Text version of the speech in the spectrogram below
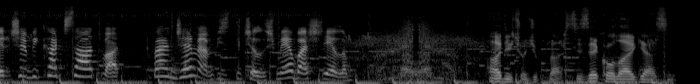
Yarışa birkaç saat var. Bence hemen pisti çalışmaya başlayalım. Hadi çocuklar, size kolay gelsin.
